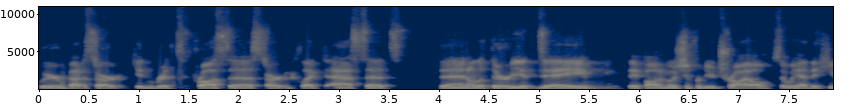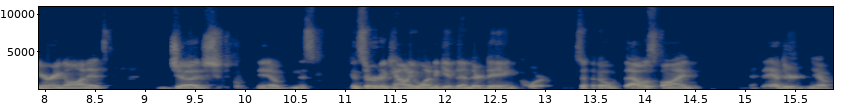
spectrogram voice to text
We were about to start getting writs processed, start and collect assets. Then on the 30th day, they filed a motion for new trial. So we had the hearing on it. Judge, you know, in this conservative county wanted to give them their day in court. So that was fine. They had their, you know,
